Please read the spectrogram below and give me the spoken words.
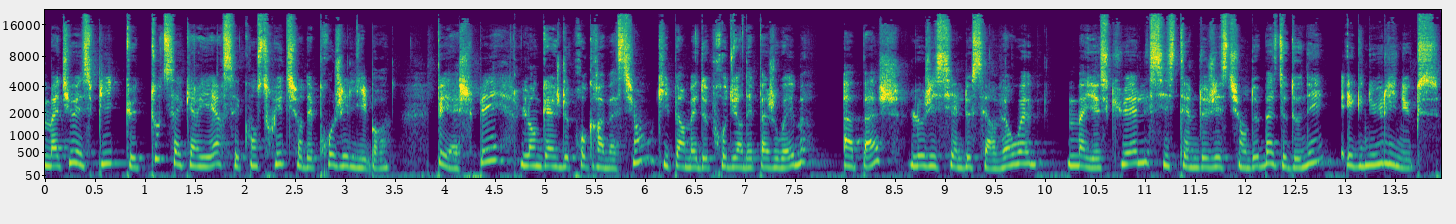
Mathieu explique que toute sa carrière s'est construite sur des projets libres. PHP, langage de programmation qui permet de produire des pages web, Apache, logiciel de serveur web, MySQL, système de gestion de base de données et GNU Linux.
